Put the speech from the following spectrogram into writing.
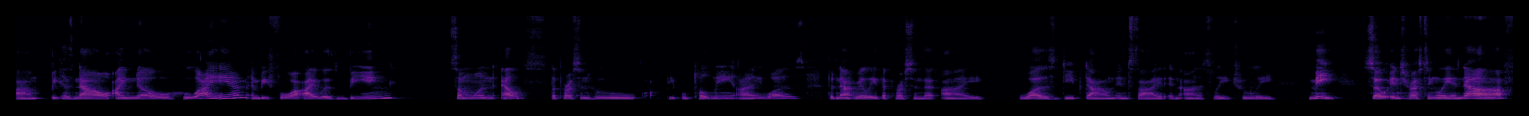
um, because now I know who I am, and before I was being someone else, the person who people told me I was, but not really the person that I was deep down inside and honestly, truly me. So, interestingly enough,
